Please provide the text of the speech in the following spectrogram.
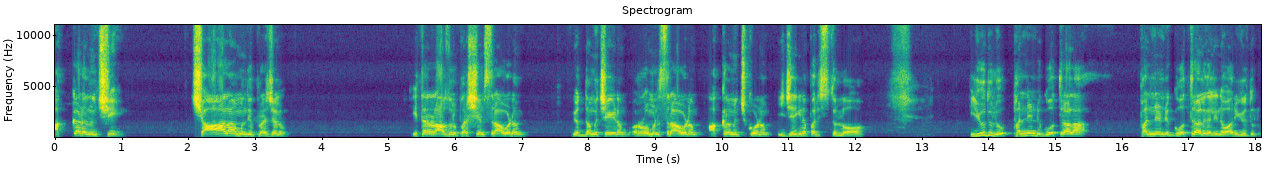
అక్కడ నుంచి చాలామంది ప్రజలు ఇతర రాజులు పర్షియన్స్ రావడం యుద్ధము చేయడం రోమన్స్ రావడం ఆక్రమించుకోవడం ఈ జరిగిన పరిస్థితుల్లో యూదులు పన్నెండు గోత్రాల పన్నెండు గోత్రాలు కలిగిన వారు యూదులు.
